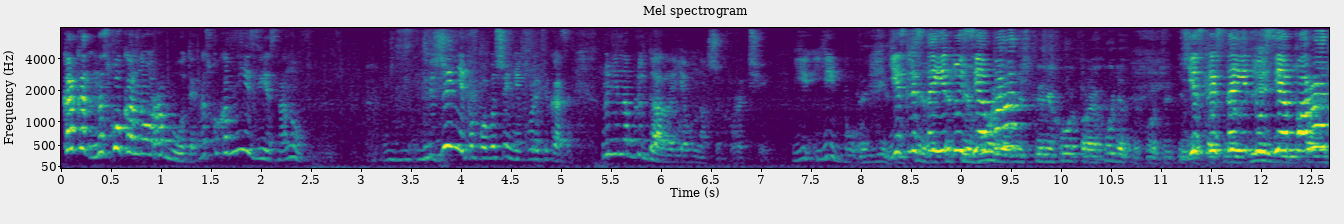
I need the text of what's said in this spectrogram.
Как, насколько оно работает? Насколько мне известно, ну, движение по повышению квалификации, ну, не наблюдала я у наших врачей. Ей-богу. Да Если все стоит УЗИ-аппарат, Если стоит УЗИ-аппарат.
